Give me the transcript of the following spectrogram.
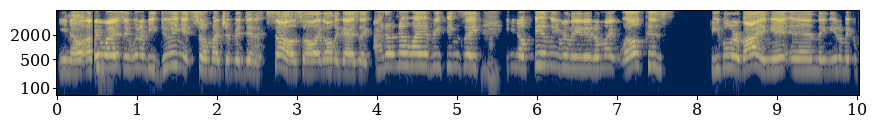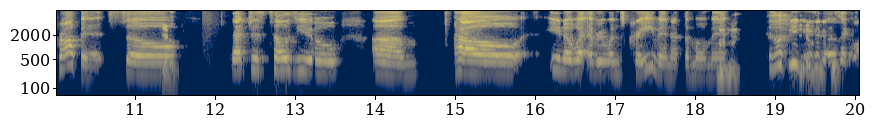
You know, otherwise they wouldn't be doing it so much if it didn't sell. So like all the guys like, I don't know why everything's like, Mhm. you know, family related. I'm like, well, because people are buying it and they need to make a profit. So that just tells you um how you know what everyone's craving at the moment. Mhm. Because a few Yeah, years ago, it was like, oh,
